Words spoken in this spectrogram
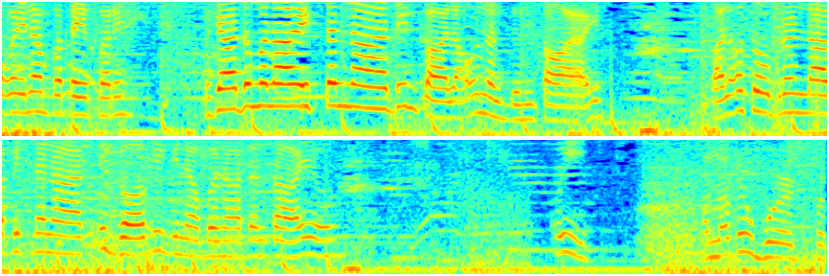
okay lang, patay pa rin. Masyado malayo stand natin. Kala ko nandun tayo. Kala ko sobrang lapit na natin. Ay, gagi, binabanatan tayo. Uy, Another word for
